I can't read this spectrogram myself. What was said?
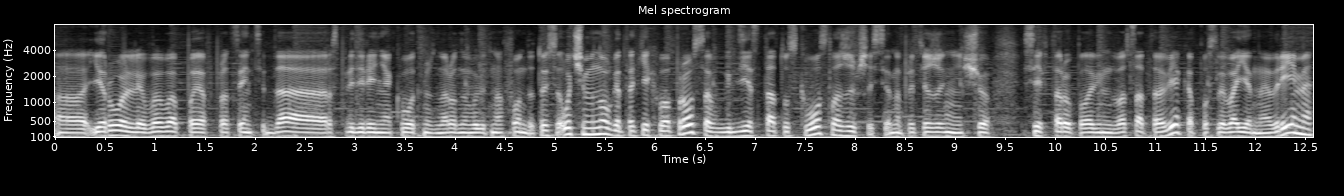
и роль ВВП в проценте да, распределения квот Международного валютного фонда. То есть очень много таких вопросов, где статус-кво сложившийся на протяжении еще всей второй половины 20 века, послевоенное время,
